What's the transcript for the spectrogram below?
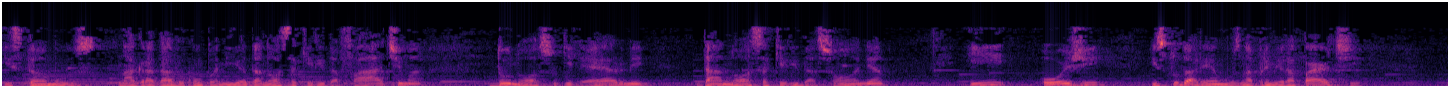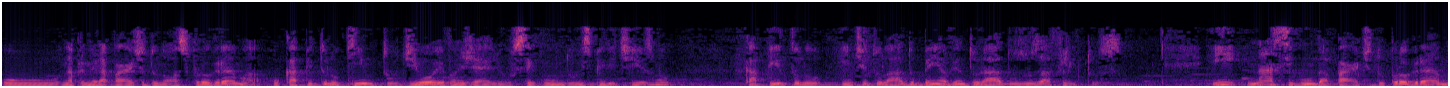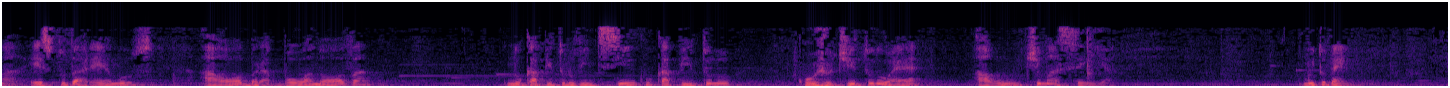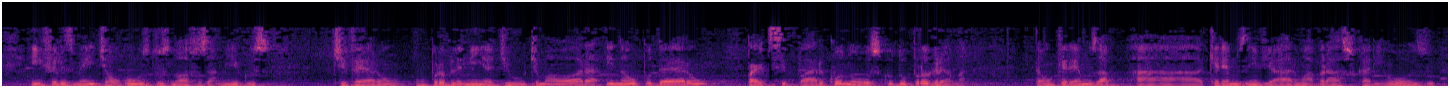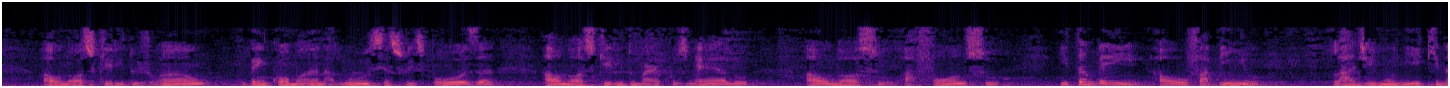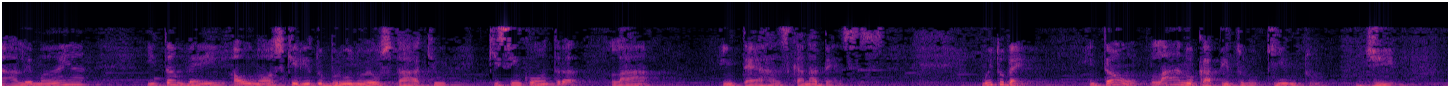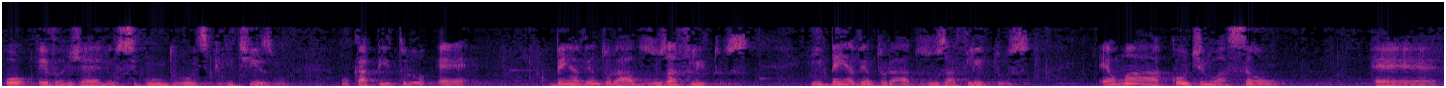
Estamos na agradável companhia da nossa querida Fátima, do nosso Guilherme, da nossa querida Sônia. E hoje estudaremos na primeira parte o, na primeira parte do nosso programa o capítulo 5 de O Evangelho segundo o Espiritismo, capítulo intitulado Bem-aventurados os aflitos. E na segunda parte do programa estudaremos a obra Boa Nova, no capítulo 25, capítulo cujo título é A Última Ceia. Muito bem. Infelizmente, alguns dos nossos amigos tiveram um probleminha de última hora e não puderam participar conosco do programa. Então queremos, a, a, queremos enviar um abraço carinhoso ao nosso querido João, bem como a Ana Lúcia, sua esposa, ao nosso querido Marcos Melo, ao nosso Afonso e também ao Fabinho, lá de Munique, na Alemanha, e também ao nosso querido Bruno Eustáquio, que se encontra lá em terras canadenses. Muito bem, então, lá no capítulo 5 de O Evangelho segundo o Espiritismo, o capítulo é Bem-aventurados os aflitos. E Bem-aventurados os aflitos é uma continuação, é,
